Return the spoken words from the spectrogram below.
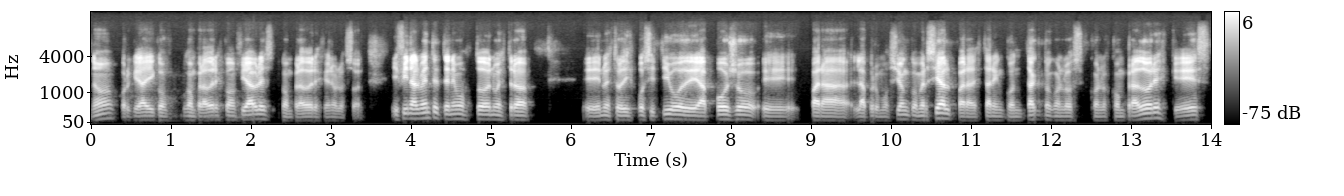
¿no? porque hay compradores confiables y compradores que no lo son. Y finalmente tenemos todo nuestro, dispositivo de apoyo para la promoción comercial, para estar en contacto con los, con los compradores, que es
